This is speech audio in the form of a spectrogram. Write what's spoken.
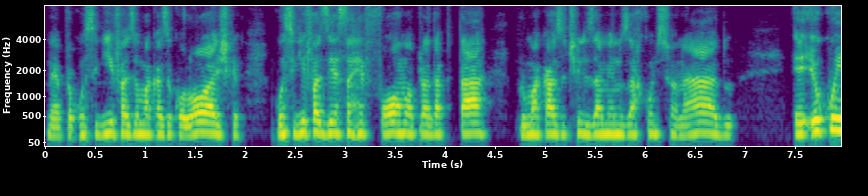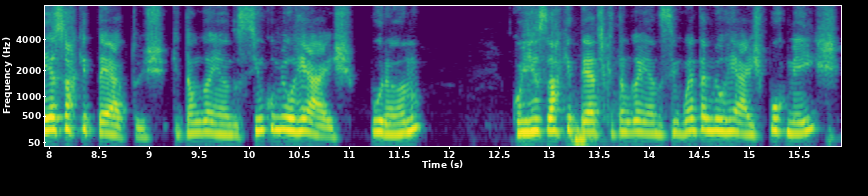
né? Para conseguir fazer uma casa ecológica, conseguir fazer essa reforma para adaptar para uma casa utilizar menos ar-condicionado. É, eu conheço arquitetos que estão ganhando 5 mil reais por ano, conheço arquitetos que estão ganhando 50 mil reais por mês,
